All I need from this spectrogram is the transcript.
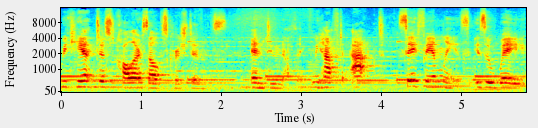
We can't just call ourselves Christians and do nothing. We have to act. Safe Families is a way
